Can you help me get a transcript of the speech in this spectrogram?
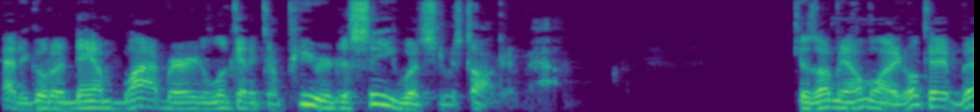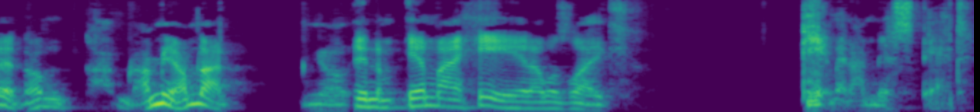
I had to go to the damn library to look at a computer to see what she was talking about. Because I mean, I'm like, okay, bet. I'm, I mean, I'm not, you know, in in my head, I was like, "Damn it, I missed that."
